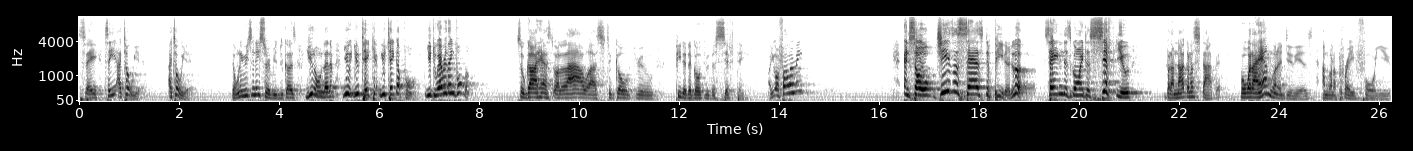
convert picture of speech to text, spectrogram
say, see, I told you. I told you. The only reason they serve you is because you don't let them, you, you, take, you take up for them. You do everything for them. So God has to allow us to go through, Peter to go through the sifting. Are you all following me? And so Jesus says to Peter, Look, Satan is going to sift you, but I'm not going to stop it. But what I am going to do is, I'm going to pray for you.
